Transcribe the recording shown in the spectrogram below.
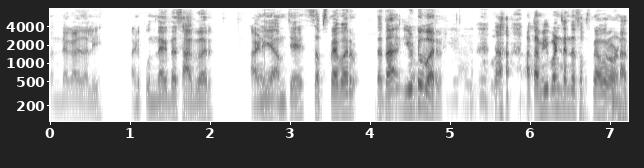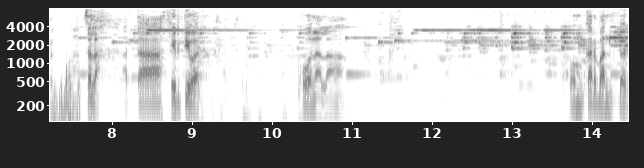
संध्याकाळ झाली आणि पुन्हा एकदा सागर आणि आमचे सबस्क्रायबर तथा युट्यूबर आता मी पण त्यांचा सबस्क्रायबर होणार. चला आता फिरतीवर. फोन आला. ओमकार बांदकर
